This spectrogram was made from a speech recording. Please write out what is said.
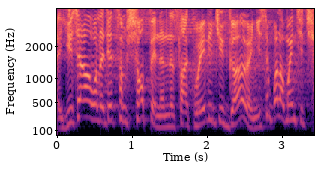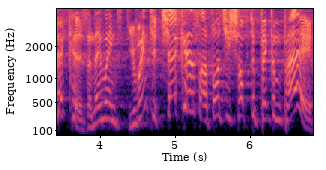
you said, Oh, well, I did some shopping. And it's like, Where did you go? And you said, Well, I went to Checkers. And they went, You went to Checkers? I thought you shopped at Pick and Pay.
